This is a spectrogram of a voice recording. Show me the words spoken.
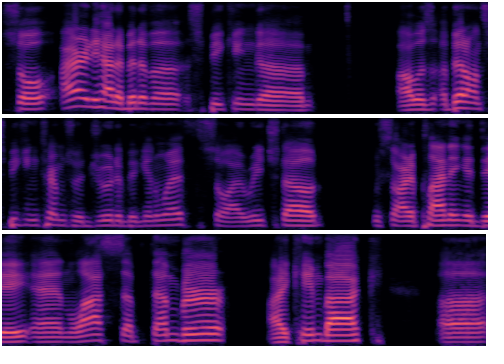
So I already had a bit of a speaking. Uh, I was a bit on speaking terms with Drew to begin with. So I reached out. We started planning a date, and last September I came back. Uh,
